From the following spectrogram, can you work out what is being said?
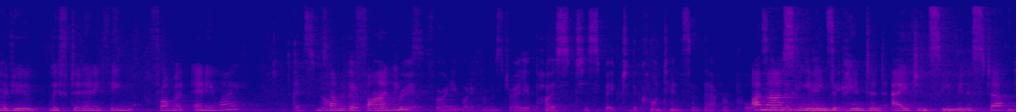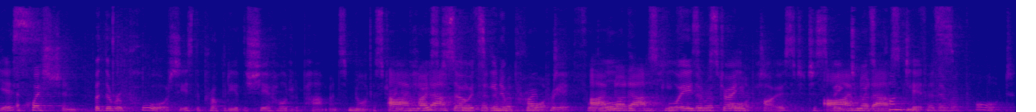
Have you lifted anything from it anyway? It's not some really of the findings for anybody from Australia Post to speak to the contents of that report. I'm asking an independent agency minister yes, a question. But the report is the property of the shareholder departments, not Australia I'm Post. Not so it's inappropriate report. for I'm all not the employees of Australia. Post to speak I'm to not its asking contents. for the report,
